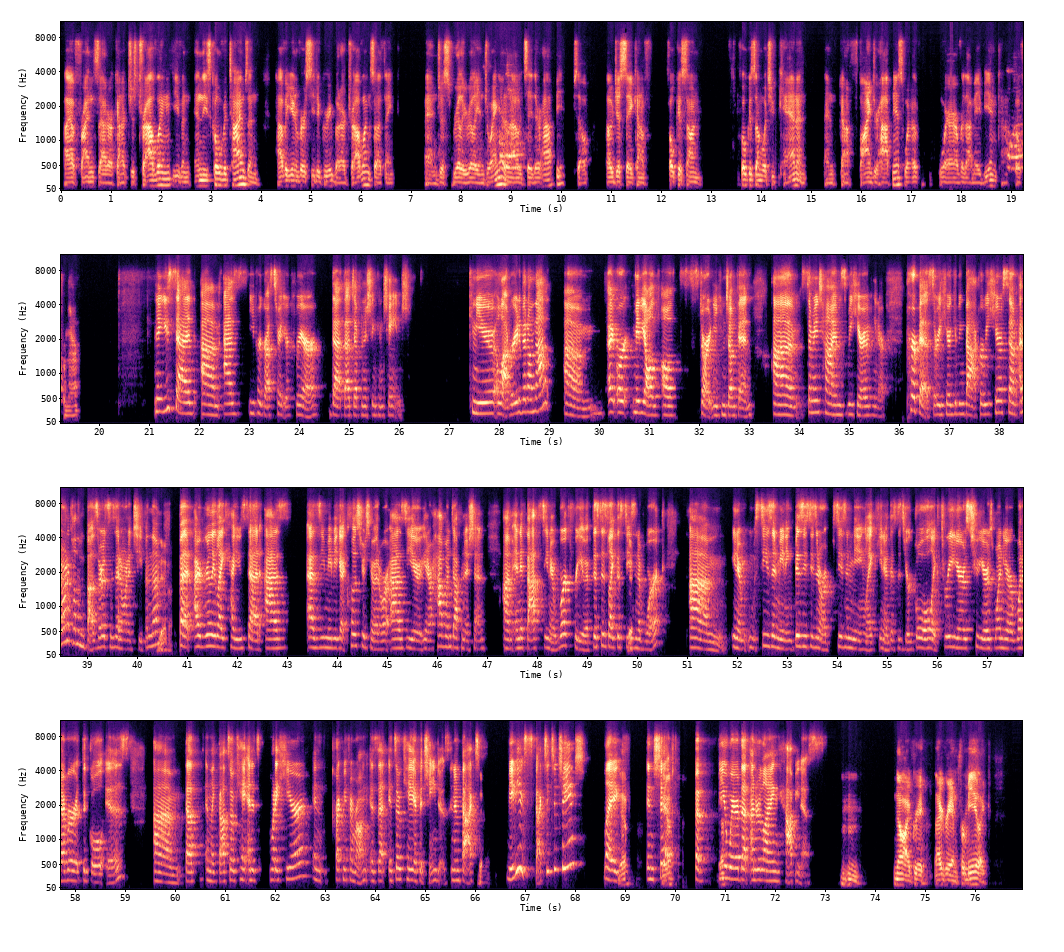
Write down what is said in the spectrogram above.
I have friends that are kind of just traveling, even in these COVID times, and have a university degree but are traveling, so I think and just really really enjoying it, and I would say they're happy. So I would just say kind of focus on focus on what you can and and kind of find your happiness wherever wherever that may be and kind of go from there. Now you said um, as you progress throughout your career that that definition can change. Can you elaborate a bit on that? Um, I, or maybe I'll I'll start and you can jump in. Um, so many times we hear you know purpose or we hear giving back or we hear some I don't want to call them buzzwords because I don't want to cheapen them, yeah. but I really like how you said as as you maybe get closer to it or as you you know have one definition um, and if that's you know work for you if this is like the season yeah. of work um you know season meaning busy season or season meaning like you know this is your goal like three years two years one year whatever the goal is um that and like that's okay and it's what i hear and correct me if i'm wrong is that it's okay if it changes and in fact yeah. maybe expect it to change like yeah. and shift yeah. but be aware of that underlying happiness mm-hmm. no i agree i agree and for me like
